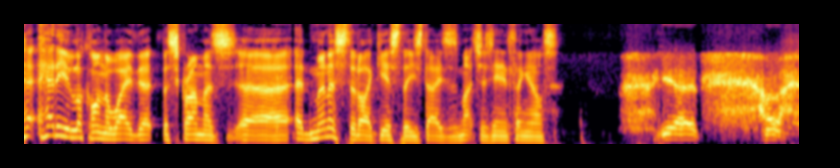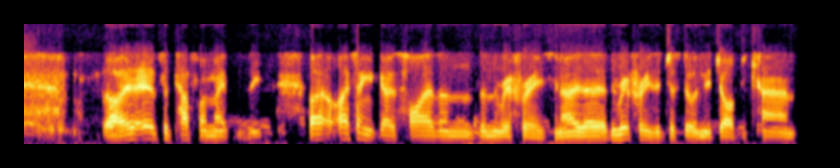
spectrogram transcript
H- how do you look on the way that the scrum is uh, administered? I guess these days, as much as anything else. Yeah, it's. Uh, Oh, it's a tough one, mate. I, I, think it goes higher than, than the referees. You know, the, the referees are just doing their job. You can't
